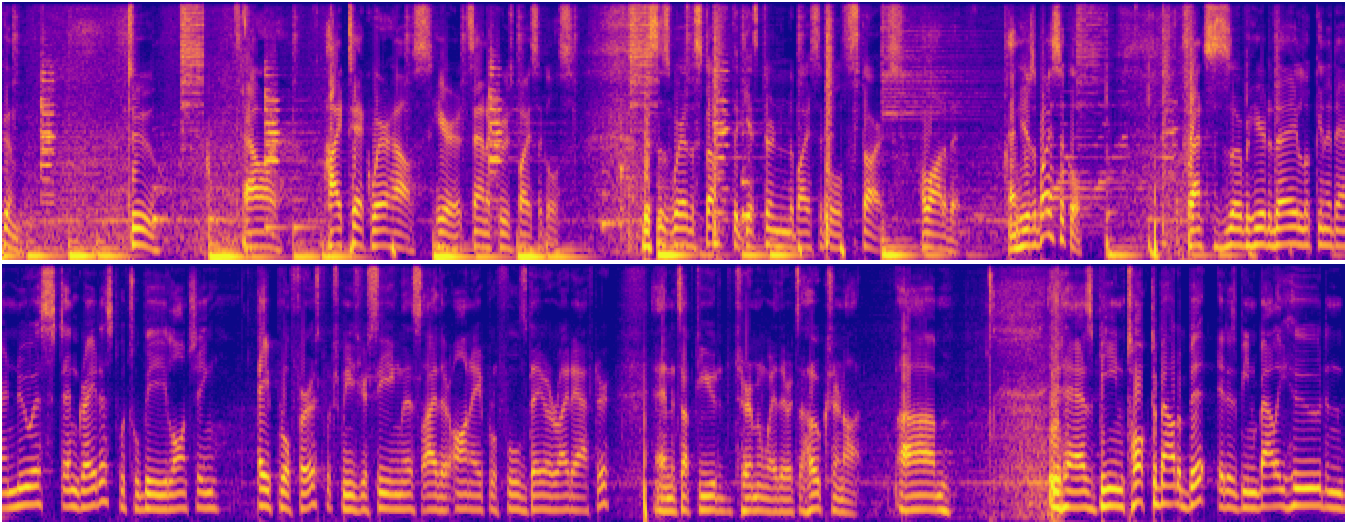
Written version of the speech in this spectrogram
Welcome to our high-tech warehouse here at Santa Cruz Bicycles. This is where the stuff that gets turned into bicycles starts, a lot of it. And here's a bicycle. Francis is over here today looking at our newest and greatest, which will be launching April 1st, which means you're seeing this either on April Fool's Day or right after, and it's up to you to determine whether it's a hoax or not. Um, it has been talked about a bit. It has been ballyhooed and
